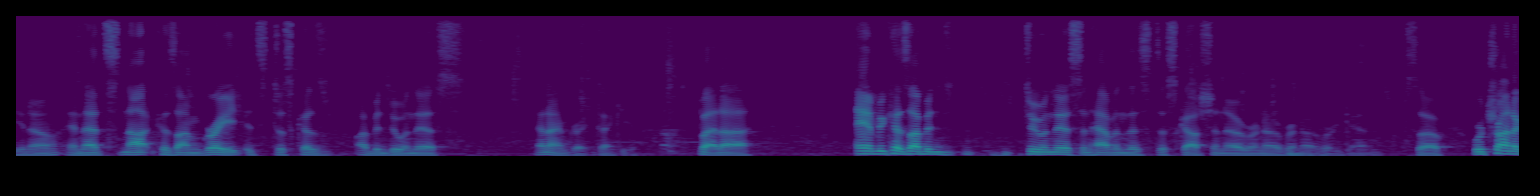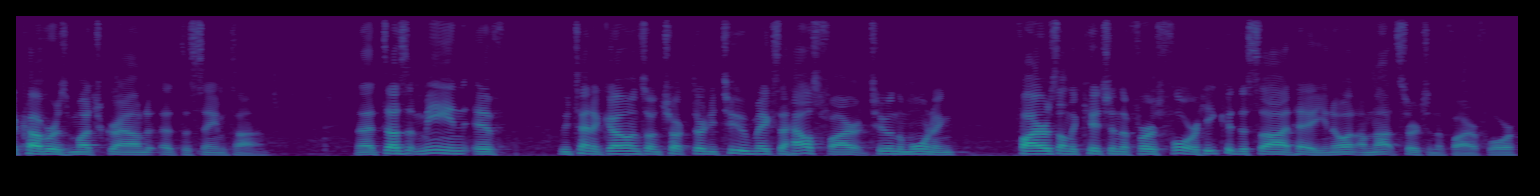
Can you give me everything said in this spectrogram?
you know. And that's not because I'm great, it's just because I've been doing this. And I'm great, thank you. But, uh, and because I've been doing this and having this discussion over and over and over again. So we're trying to cover as much ground at the same time. Now, that doesn't mean if Lieutenant Goins on truck 32 makes a house fire at 2 in the morning, fires on the kitchen, the first floor, he could decide, hey, you know what, I'm not searching the fire floor.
